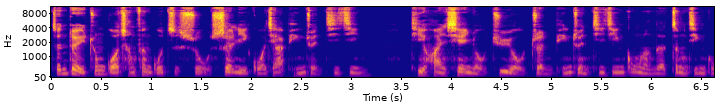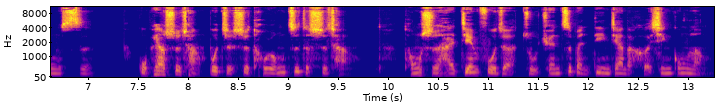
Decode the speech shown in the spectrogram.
针对中国成分股指数设立国家平准基金，替换现有具有准平准基金功能的证金公司。股票市场不只是投融资的市场，同时还肩负着主权资本定价的核心功能。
